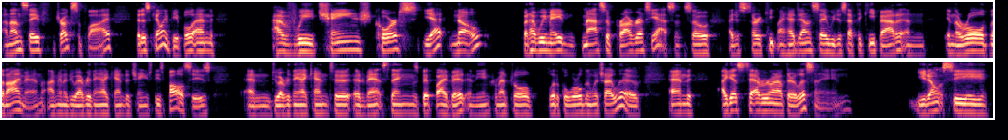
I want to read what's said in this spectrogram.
an unsafe drug supply that is killing people. And have we changed course yet? No. But have we made massive progress? Yes. And so i just sort of keep my head down and say we just have to keep at it and in the role that i'm in i'm going to do everything i can to change these policies and do everything I can to advance things bit by bit in the incremental political world in which I live. And I guess to everyone out there listening, you don't see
